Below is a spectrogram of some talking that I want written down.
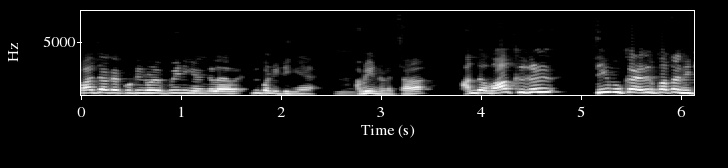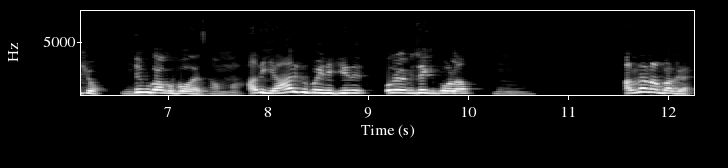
பாஜக கூட்டணியோட போய் நீங்க எங்களை இது பண்ணிட்டீங்க அப்படின்னு நினைச்சா அந்த வாக்குகள் திமுக எதிர்பார்த்தா நிக்கும். திமுகவுக்கு போகாது. அது யாருக்கு போய் நிக்குது? ஒரு விஜய்க்கு போகலாம். அதுதான் நான் பாக்குறேன்.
